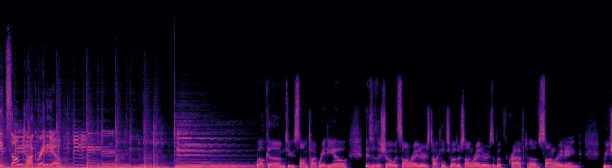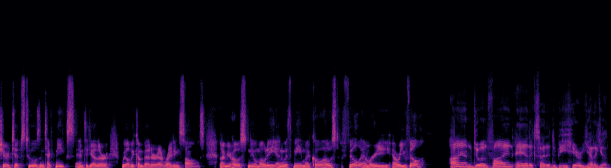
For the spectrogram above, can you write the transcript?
It's Song Talk Radio. Welcome to Song Talk Radio. This is the show with songwriters talking to other songwriters about the craft of songwriting. We share tips, tools, and techniques, and together we all become better at writing songs. I'm your host, Neil Modi, and with me, my co host, Phil Emery. How are you, Phil? I am doing fine and excited to be here yet again.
